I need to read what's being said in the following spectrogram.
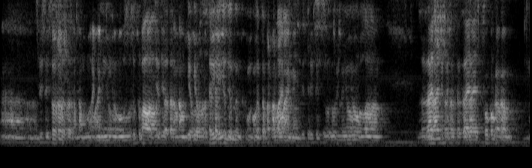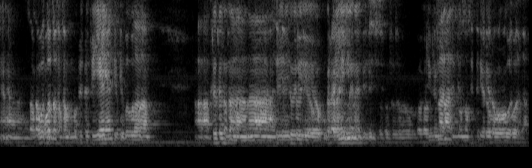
а, то есть тоже там они выступал где-то там в Евросоюзе на каком-то парламенте, то есть у него была задача рассказать, сколько а, заводов, там, предприятий было открыто на, территории Украины, то есть вот во времена 91 года.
